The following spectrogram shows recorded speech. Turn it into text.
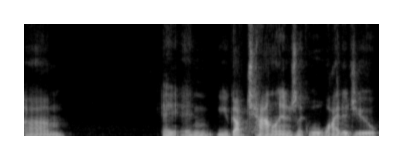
Um, and, and you got challenged, like, well, why did you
